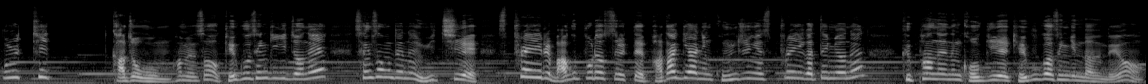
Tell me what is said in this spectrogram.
꿀팁 가져옴 하면서 개구 생기기 전에 생성되는 위치에 스프레이를 마구 뿌렸을 때 바닥이 아닌 공중에 스프레이가 뜨면은 그 판에는 거기에 개구가 생긴다는데요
